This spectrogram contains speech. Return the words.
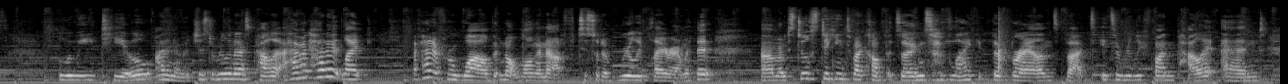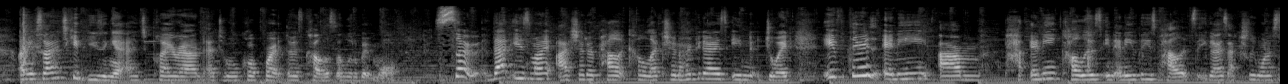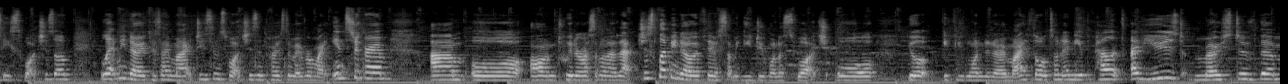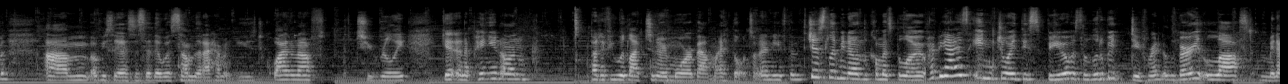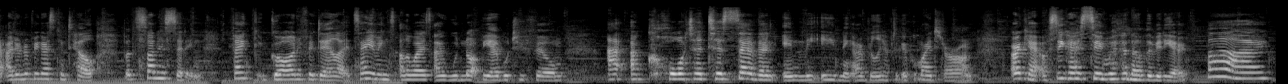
bluey teal. I don't know, it's just a really nice palette. I haven't had it like, I've had it for a while but not long enough to sort of really play around with it. Um, I'm still sticking to my comfort zones of like the browns but it's a really fun palette and I'm excited to keep using it and to play around and to incorporate those colours a little bit more. So that is my eyeshadow palette collection. I hope you guys enjoyed. If there is any um, any colors in any of these palettes that you guys actually want to see swatches of, let me know because I might do some swatches and post them over on my Instagram um, or on Twitter or something like that. Just let me know if there's something you do want to swatch or your, if you want to know my thoughts on any of the palettes. I've used most of them. Um, obviously, as I said, there were some that I haven't used quite enough to really get an opinion on. But if you would like to know more about my thoughts on any of them, just let me know in the comments below. Hope you guys enjoyed this video. It was a little bit different. It was very last minute. I don't know if you guys can tell, but the sun is setting. Thank God for daylight savings. Otherwise, I would not be able to film at a quarter to seven in the evening. I really have to go put my dinner on. Okay, I'll see you guys soon with another video. Bye!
